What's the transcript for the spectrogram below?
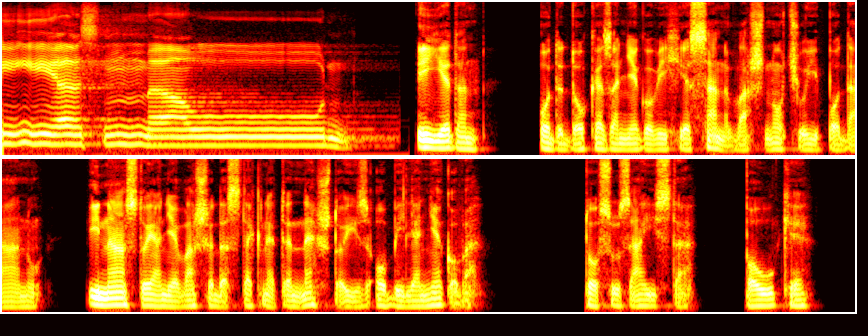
يسمعون I jedan od dokaza njegovih je san vaš noću i po danu i nastojanje vaše da steknete nešto iz obilja njegova. To su zaista pouke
